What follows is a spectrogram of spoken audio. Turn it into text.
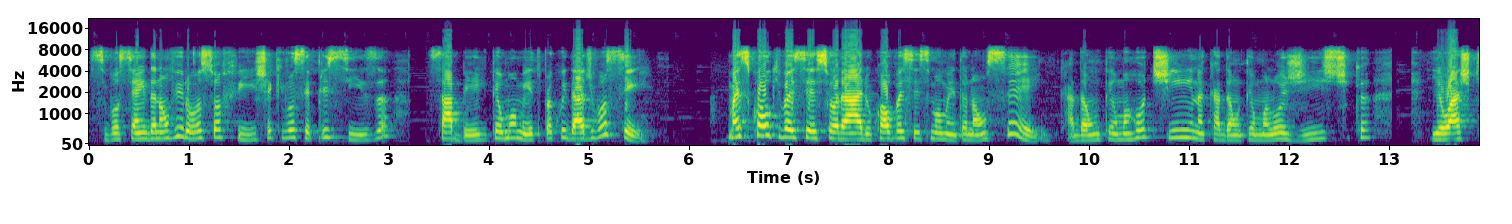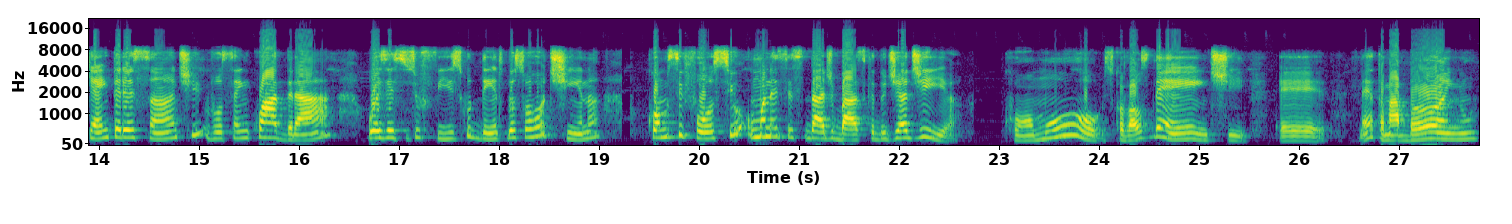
se você ainda não virou a sua ficha, que você precisa saber e ter um momento para cuidar de você. Mas qual que vai ser esse horário, qual vai ser esse momento, eu não sei. Cada um tem uma rotina, cada um tem uma logística. E eu acho que é interessante você enquadrar o exercício físico dentro da sua rotina, como se fosse uma necessidade básica do dia a dia, como escovar os dentes, é, né, tomar banho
